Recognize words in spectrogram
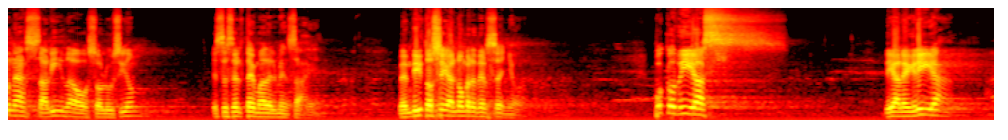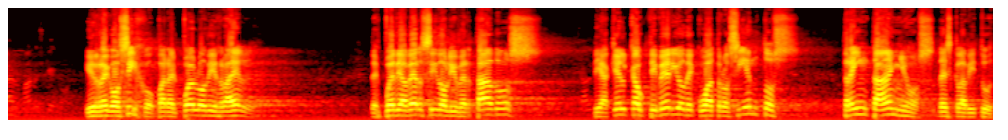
una salida o solución? Ese es el tema del mensaje. Bendito sea el nombre del Señor. Pocos días de alegría y regocijo para el pueblo de Israel, después de haber sido libertados de aquel cautiverio de 430 años de esclavitud.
